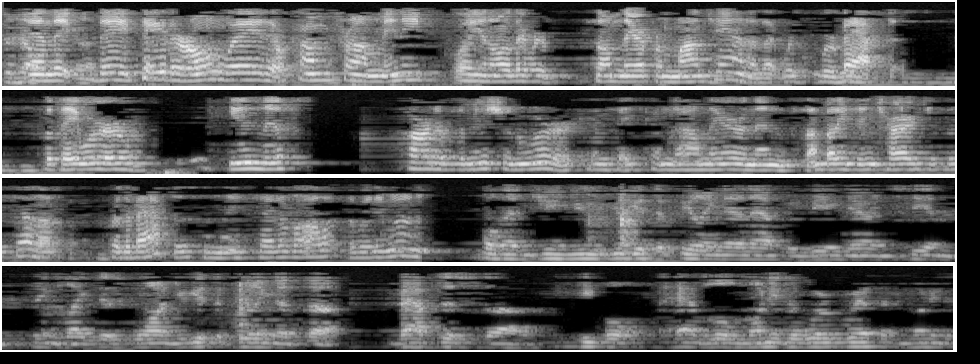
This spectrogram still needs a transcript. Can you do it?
to help. And they yeah. they pay their own way. They'll come from any well, you know, there were some there from Montana that were were Baptists, but they were in this part of the mission work, and they'd come down there, and then somebody's in charge of the setup for the Baptists, and they set it all up the way they want it. Well, then, Jean, you, you get the feeling then after being there and seeing things like this, one, you get the feeling that uh, Baptist uh, people have a little money to work with and money to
